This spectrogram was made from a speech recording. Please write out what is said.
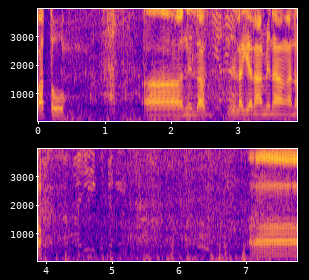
bato. Ah, nilag nilagyan namin ng ano ah,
